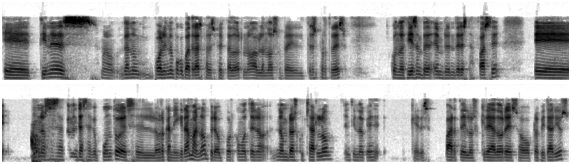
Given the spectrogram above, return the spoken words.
Eh, tienes, bueno, dando, poniendo un poco para atrás para el espectador, ¿no? Hablando sobre el 3x3, cuando decías emprender esta fase, eh, no sé exactamente hasta qué punto es el organigrama, ¿no? Pero por cómo te nombro a escucharlo, entiendo que que eres parte de los creadores o propietarios,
